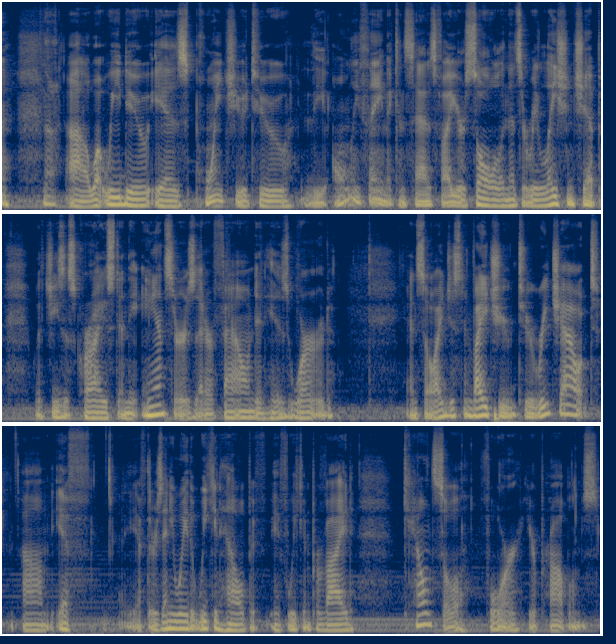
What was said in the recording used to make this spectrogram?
No. Uh, what we do is point you to the only thing that can satisfy your soul, and that's a relationship with Jesus Christ and the answers that are found in His Word. And so I just invite you to reach out um, if if there's any way that we can help, if, if we can provide counsel for your problems.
